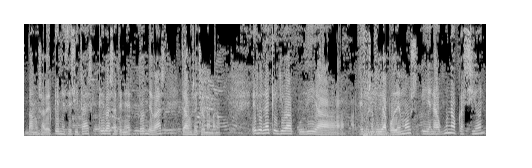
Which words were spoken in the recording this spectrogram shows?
vamos a ver, ¿qué necesitas? ¿Qué vas a tener? ¿Dónde vas? Te vamos a echar una mano. Es verdad que yo acudí hemos acudido a Podemos y en alguna ocasión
